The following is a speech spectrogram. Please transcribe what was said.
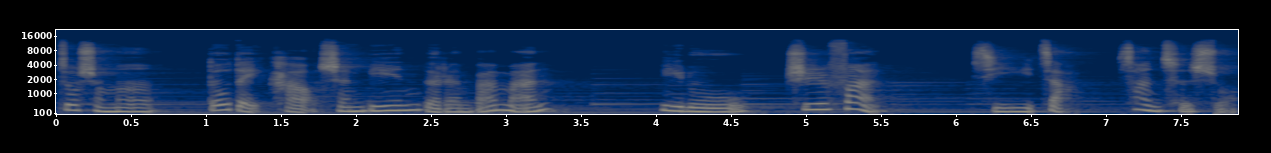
做什么都得靠身边的人帮忙，例如吃饭、洗澡、上厕所，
